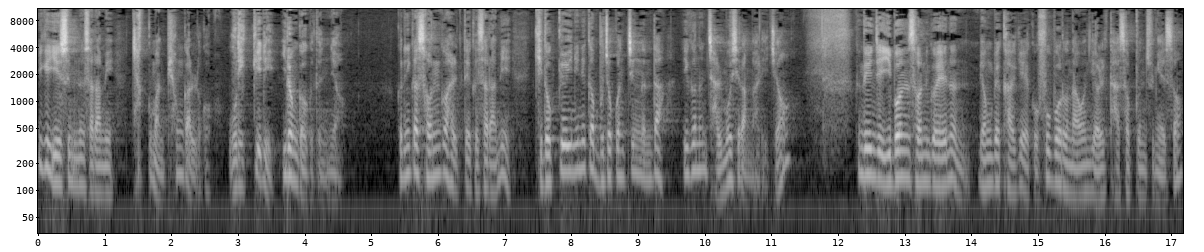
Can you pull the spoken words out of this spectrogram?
이게 예수 믿는 사람이 자꾸만 편갈르고 우리끼리 이런 거거든요. 그러니까 선거할 때 그 사람이 기독교인이니까 무조건 찍는다. 이거는 잘못이란 말이죠. 근데 이제 이번 선거에는 명백하게 그 후보로 나온 15분 중에서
